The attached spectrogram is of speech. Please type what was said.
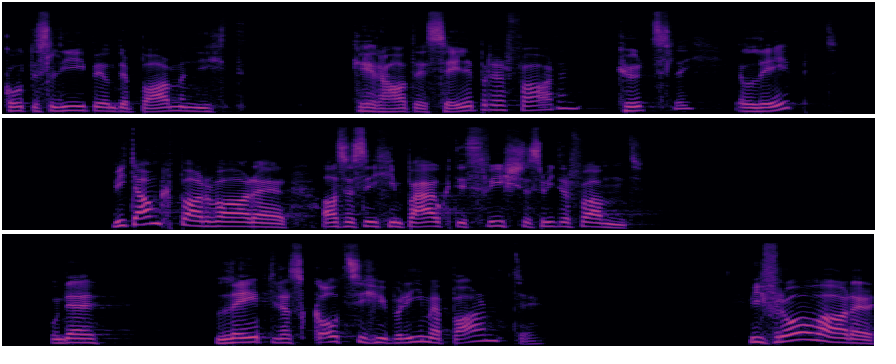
Gottes Liebe und Erbarmen nicht gerade selber erfahren, kürzlich erlebt? Wie dankbar war er, als er sich im Bauch des Fisches wiederfand. Und er lebte, dass Gott sich über ihm erbarmte. Wie froh war er,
